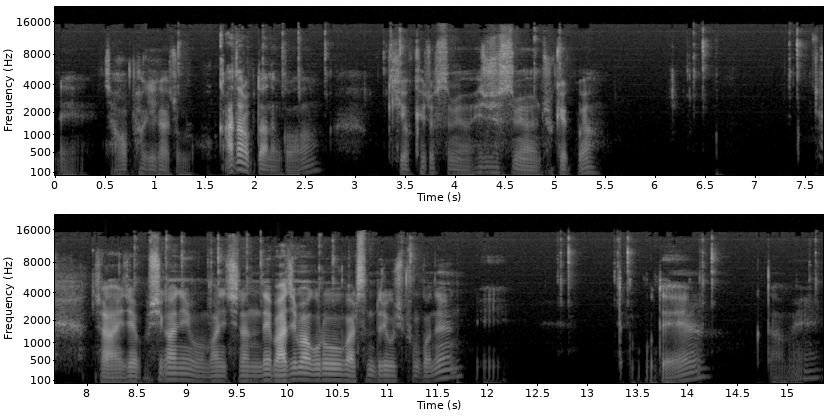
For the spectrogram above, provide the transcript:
네, 작업하기가 좀 까다롭다는 거 기억해 줬으면 해주셨으면 좋겠고요. 자 이제 시간이 뭐 많이 지났는데 마지막으로 말씀드리고 싶은 거는 모델 그 다음에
